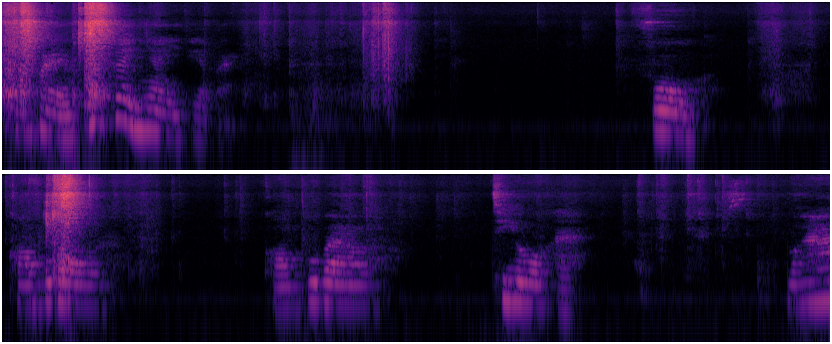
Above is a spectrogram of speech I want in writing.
ของไปก็ใส่ใหญ่แถบไปโฟของผู้เบาของผู้เบาทีโอค่ะวา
